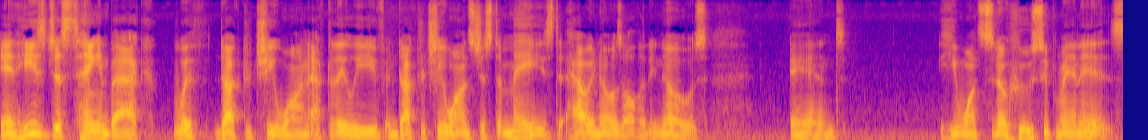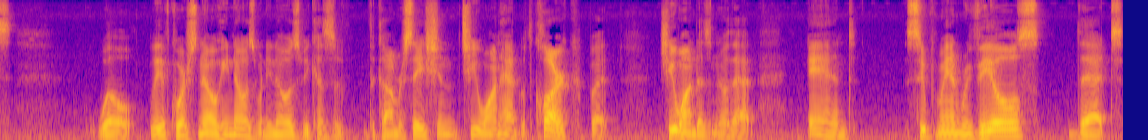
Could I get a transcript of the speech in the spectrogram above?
And he's just hanging back with Dr. Chiwan after they leave, and Dr. Chiwan's just amazed at how he knows all that he knows, and he wants to know who Superman is. Well, we of course know he knows what he knows because of the conversation Chiwan had with Clark, but Chiwan doesn't know that. And Superman reveals that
